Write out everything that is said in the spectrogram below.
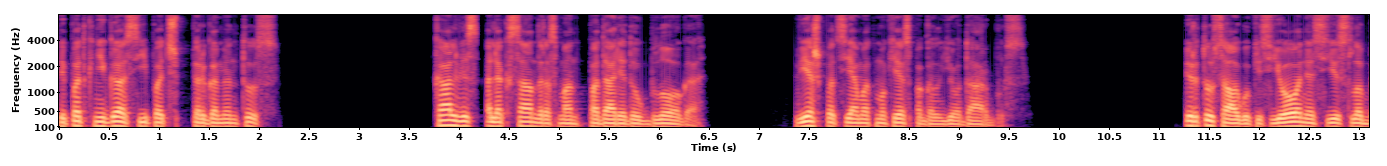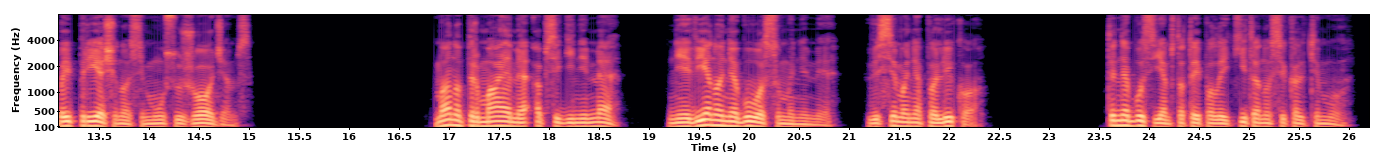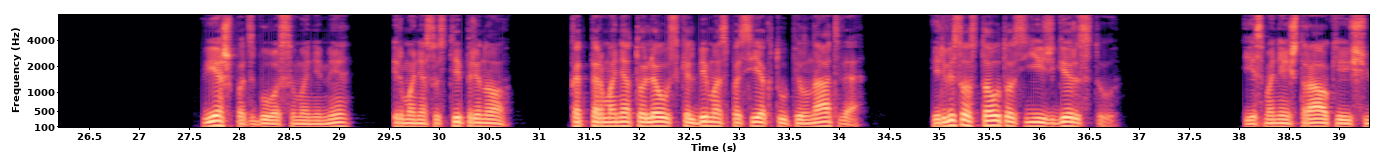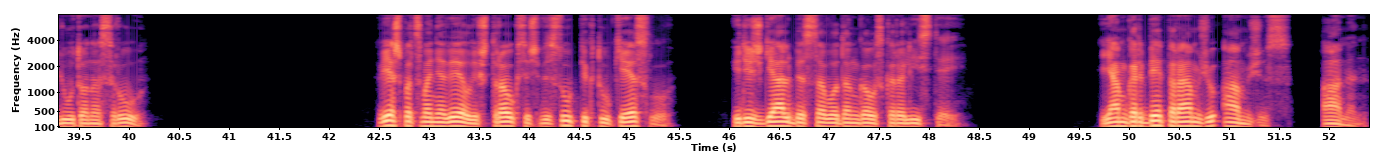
Taip pat knygas, ypač pergamentus. Kalvis Aleksandras man padarė daug blogą viešpats jam atmokės pagal jo darbus. Ir tu saugokis jo, nes jis labai priešinosi mūsų žodžiams. Mano pirmajame apsiginime nie vieno nebuvo su manimi, visi mane paliko. Tai nebus jiems to tai palaikyta nusikaltimu. Viešpats buvo su manimi ir mane sustiprino, kad per mane toliau skelbimas pasiektų pilnatvę ir visos tautos jį išgirstų Jis mane ištraukė iš liūto nasrų. Viešpats mane vėl ištrauks iš visų piktų kėslų ir išgelbė savo dangaus karalystėj. Jam garbė per amžių amžius. Amen.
